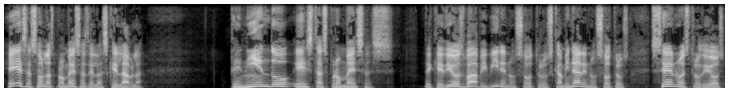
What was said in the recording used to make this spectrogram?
esas son las promesas de las que Él habla. Teniendo estas promesas de que Dios va a vivir en nosotros, caminar en nosotros, ser nuestro Dios,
